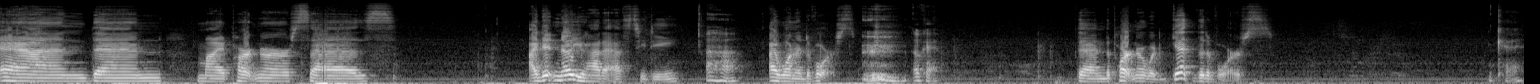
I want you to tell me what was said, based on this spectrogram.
and then my partner says, I didn't know you had an STD. Uh huh. I want a divorce. Okay. then the partner would get the divorce Okay.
